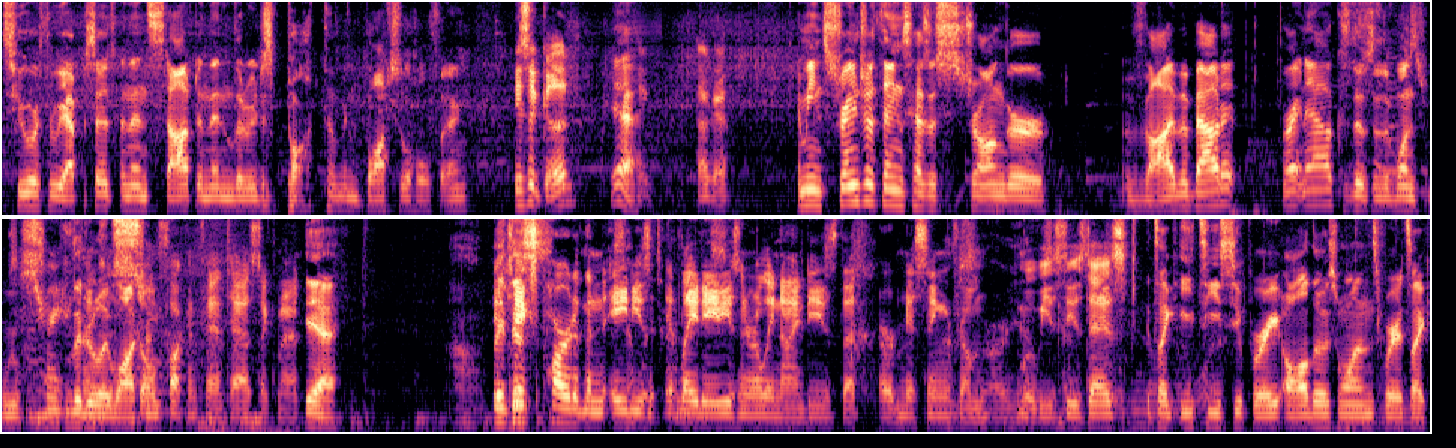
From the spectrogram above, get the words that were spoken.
two or three episodes and then stopped and then literally just bought them and watched the whole thing. Is it good? Yeah. Like- Okay. I mean, Stranger Things has a stronger vibe about it right now because those are the ones we're Stranger literally Things is watching. So fucking fantastic, man. yeah. It, It takes just- part of the 80s, late 80s and early 90s that are missing from movies these days. It's like ET, Super 8, all those ones where it's like,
